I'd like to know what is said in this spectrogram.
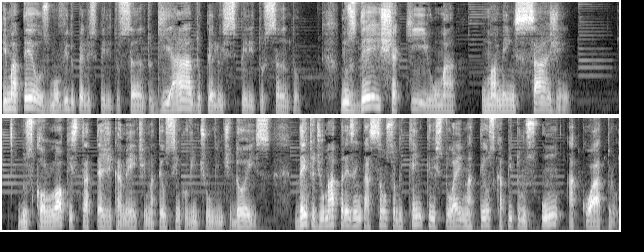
E Mateus, movido pelo Espírito Santo, guiado pelo Espírito Santo, nos deixa aqui uma, uma mensagem, nos coloca estrategicamente, em Mateus 5, 21, 22, dentro de uma apresentação sobre quem Cristo é, em Mateus capítulos 1 a 4.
